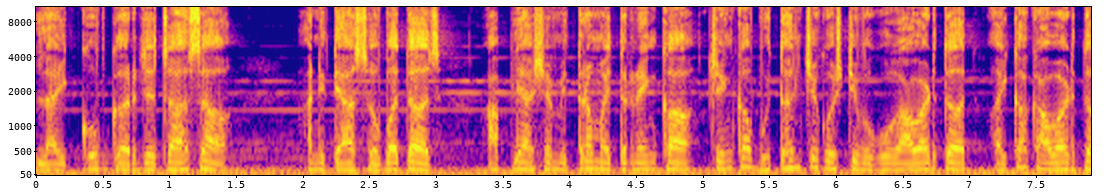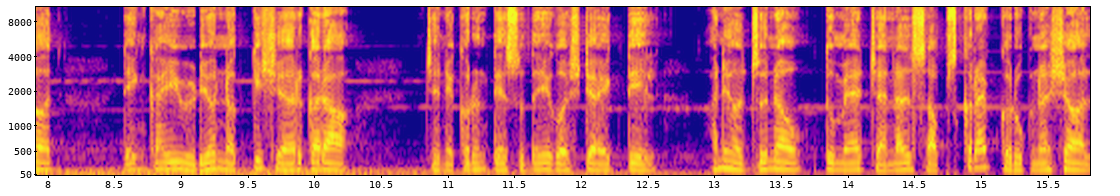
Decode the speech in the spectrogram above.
लाईक खूप गरजेचा असा. आणि त्यासोबतच आपल्या अशा मित्रमैत्रिणींका ज्यांका भूतांच्या गोष्टी बघूक आवडतात ऐकाक आवडतात त्यांकाही व्हिडिओ नक्की शेअर करा. जेणेकरून ते सुद्धा ही गोष्टी ऐकतील. आणि अजून तुम्ही या चॅनल सबस्क्राईब करूक नशाल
